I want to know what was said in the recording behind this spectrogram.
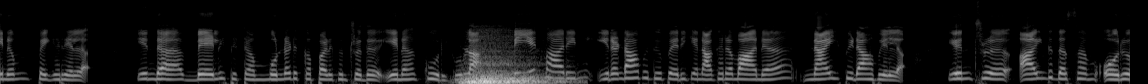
எனும் பெயரில் இந்த வேலைத்திட்டம் முன்னெடுக்கப்படுகின்றது என கூறியுள்ளார். மியன்மாரின் இரண்டாவது பெரிய நகரமான நைபிடாவில் இன்று ஐந்து தசம் ஒரு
